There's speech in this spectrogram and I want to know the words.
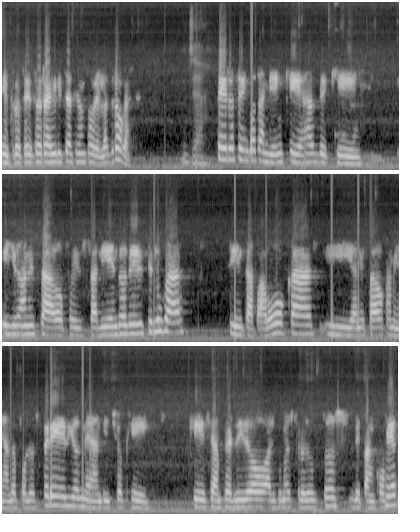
en proceso de rehabilitación sobre las drogas. Pero tengo también quejas de que ellos han estado pues saliendo de ese lugar sin tapabocas y han estado caminando por los predios, me han dicho que, que se han perdido algunos productos de pan coger.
